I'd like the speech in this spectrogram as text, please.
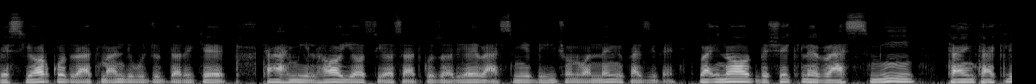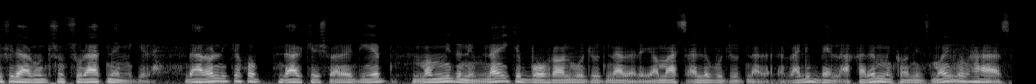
بسیار قدرتمندی وجود داره که تحمیل ها یا سیاست گذاری های رسمی به هیچ عنوان نمیپذیره و اینا به شکل رسمی تعیین تکلیفی در موردشون صورت نمی‌گیره. در حالی که خب در کشورهای دیگه ما می‌دونیم نه که بحران وجود نداره یا مسئله وجود نداره ولی بالاخره مکانیزمایی هست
